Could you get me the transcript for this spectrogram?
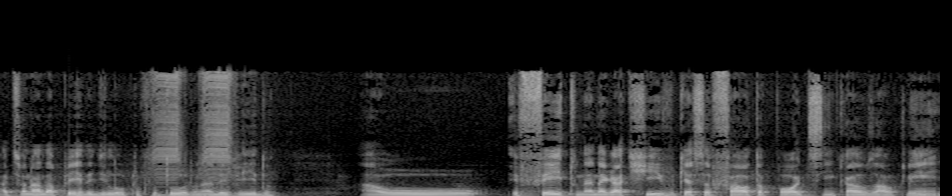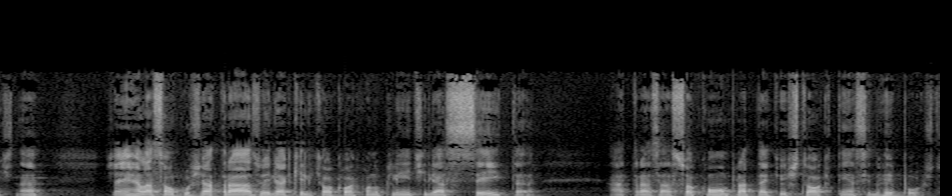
adicionado à perda de lucro futuro, né, devido ao efeito né, negativo que essa falta pode sim causar ao cliente. Né? Já em relação ao custo de atraso, ele é aquele que ocorre quando o cliente ele aceita atrasar sua compra até que o estoque tenha sido reposto.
